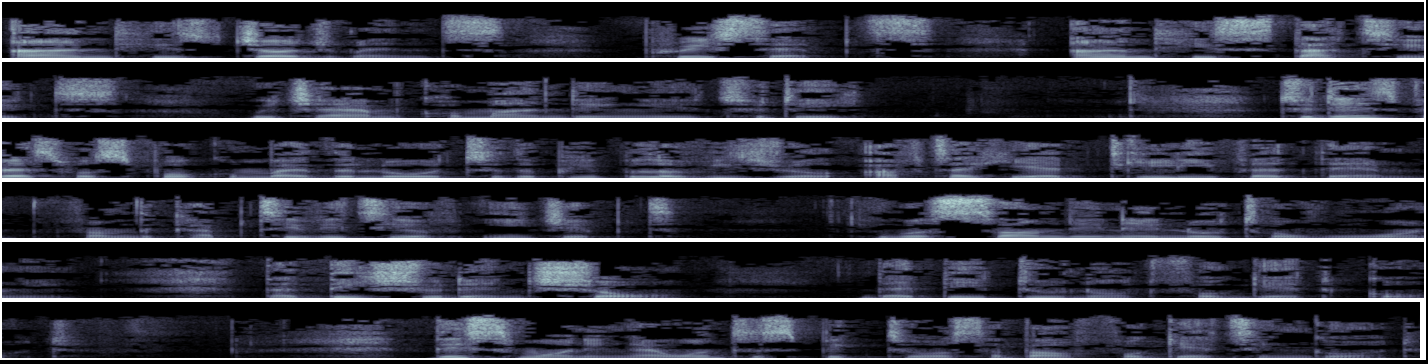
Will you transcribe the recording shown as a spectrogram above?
and his judgments, precepts, and his statutes, which I am commanding you today. Today's verse was spoken by the Lord to the people of Israel after he had delivered them from the captivity of Egypt. He was sounding a note of warning that they should ensure that they do not forget God. This morning, I want to speak to us about forgetting God.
